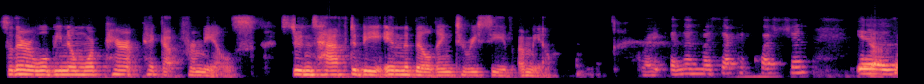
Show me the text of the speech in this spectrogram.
So there will be no more parent pickup for meals. Students have to be in the building to receive a meal. Great. And then my second question Yeah. is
